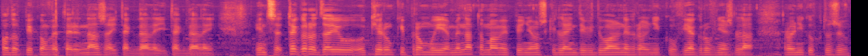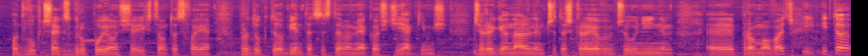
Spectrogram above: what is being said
pod opieką weterynarza i tak dalej, i tak dalej. Więc tego rodzaju kierunki promujemy. Na to mamy pieniążki dla indywidualnych rolników, jak również dla rolników, którzy po dwóch, trzech zgrupują się i chcą te swoje produkty objęte systemem jakości jakimś, czy regionalnym, czy też krajowym, czy unijnym e, promować i, i to,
